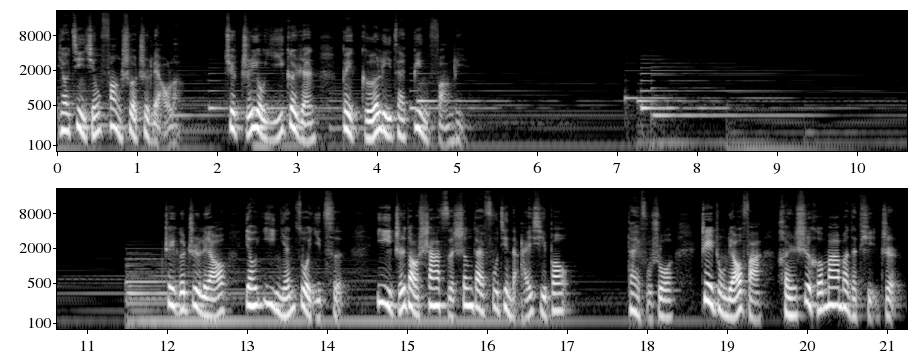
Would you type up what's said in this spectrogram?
要进行放射治疗了，却只有一个人被隔离在病房里。这个治疗要一年做一次，一直到杀死声带附近的癌细胞。大夫说，这种疗法很适合妈妈的体质。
